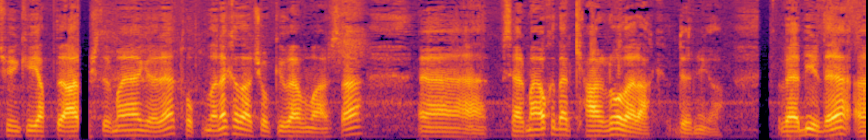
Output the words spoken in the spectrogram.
çünkü yaptığı araştırmaya göre toplumda ne kadar çok güven varsa e, sermaye o kadar karlı olarak dönüyor. Ve bir de e,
